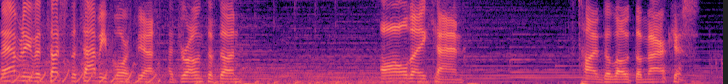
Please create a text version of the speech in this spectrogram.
They haven't even touched the tabby plorts yet. The drones have done all they can. It's time to load the market.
